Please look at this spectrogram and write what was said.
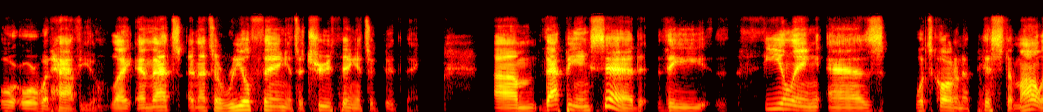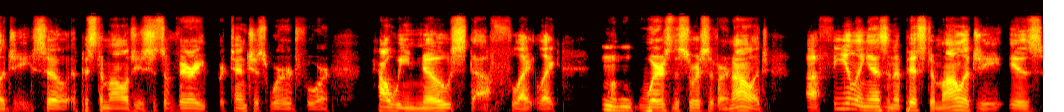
or or what have you like and that's and that's a real thing it's a true thing it's a good thing um, that being said the feeling as what's called an epistemology so epistemology is just a very pretentious word for how we know stuff like like Mhm. where's the source of our knowledge uh, feeling as an epistemology is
